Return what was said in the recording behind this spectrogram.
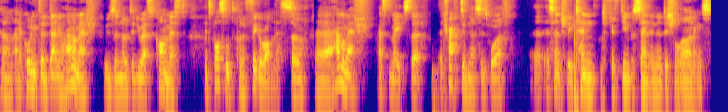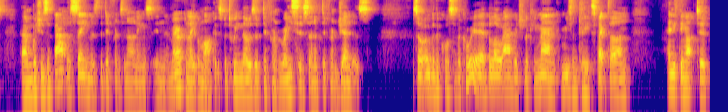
Um, and according to Daniel Hamermesh, who's a noted US economist, it's possible to put a figure on this. So uh, Hamermesh estimates that attractiveness is worth uh, essentially 10 to 15% in additional earnings um, which is about the same as the difference in earnings in American labor markets between those of different races and of different genders. So, over the course of a career, a below average looking man can reasonably expect to earn anything up to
